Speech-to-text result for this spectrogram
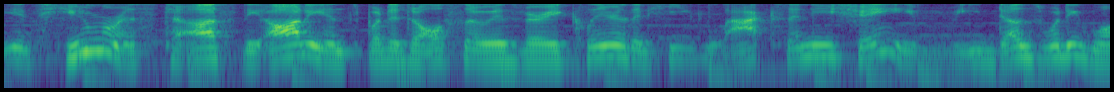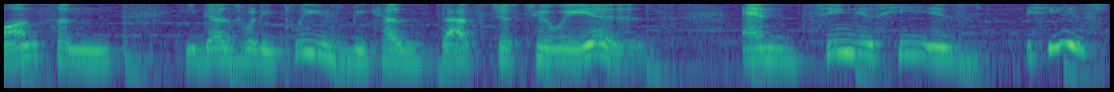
it's humorous to us, the audience, but it also is very clear that he lacks any shame. He does what he wants and he does what he pleases because that's just who he is. And seeing as he is he is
